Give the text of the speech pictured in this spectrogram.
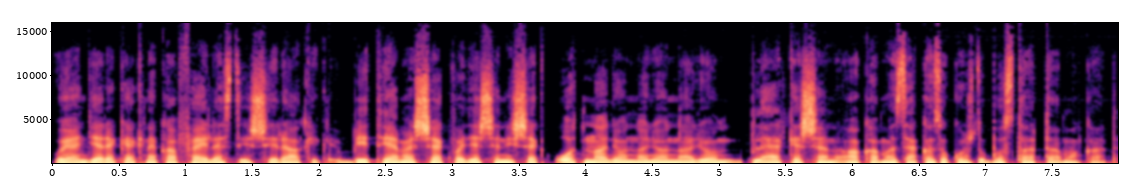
olyan gyerekeknek a fejlesztésére, akik BTMS-ek vagy esenisek, ott nagyon-nagyon-nagyon lelkesen alkalmazzák az okosdoboz tartalmakat.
